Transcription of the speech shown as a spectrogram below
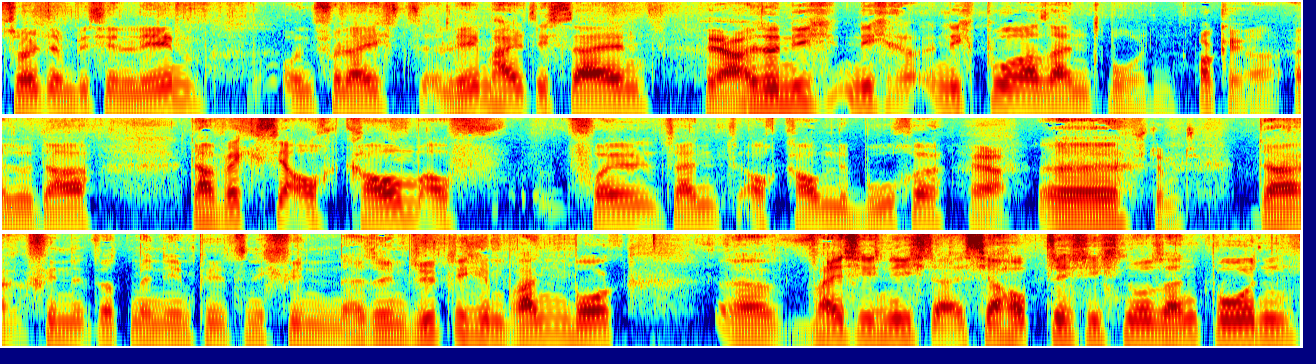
sollte ein bisschen Lehm und vielleicht lehmhaltig sein. Ja. Also nicht, nicht, nicht purer Sandboden. okay. Ja, also da, da wächst ja auch kaum auf voll Sand, auch kaum eine Buche. Ja, Äh, stimmt. da findet, wird man den Pilz nicht finden. Also im südlichen Brandenburg äh, weiß ich nicht, da ist ja hauptsächlich nur Sandboden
